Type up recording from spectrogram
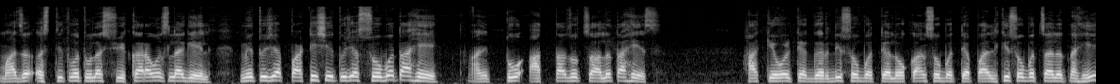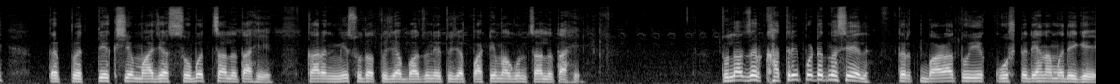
माझं अस्तित्व तुला स्वीकारावंच लागेल. मी तुझ्या पाठीशी तुझ्या सोबत आहे आणि तू आत्ता जो चालत आहेस हा केवळ त्या गर्दीसोबत त्या लोकांसोबत त्या पालखीसोबत चालत नाही तर प्रत्यक्ष माझ्यासोबत चालत आहे कारण मी सुद्धा तुझ्या बाजूने तुझ्या पाठीमागून चालत आहे. तुला जर खात्री पटत नसेल तर बाळा तू एक गोष्ट ध्यानामध्ये घे.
